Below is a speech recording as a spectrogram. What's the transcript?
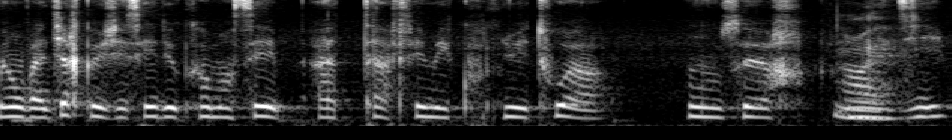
Mais on va dire que j'essaie de commencer à taffer mes contenus et tout à 11h Ouais. midi.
